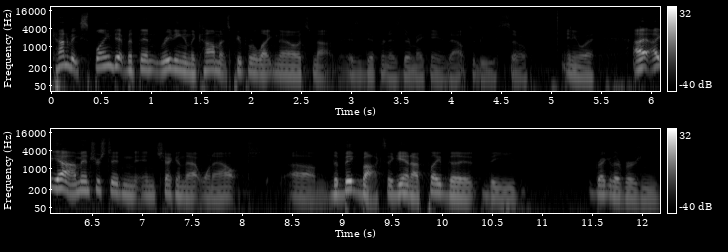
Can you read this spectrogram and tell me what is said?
kind of explained it, but then reading in the comments, people were like, "No, it's not as different as they're making it out to be." So anyway, I, I, yeah, I'm interested in, in checking that one out. Um, the big box again. I've played the the regular version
